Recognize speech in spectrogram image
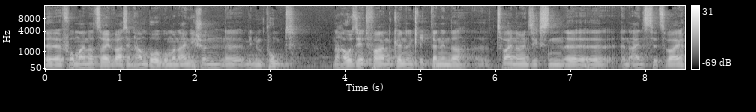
Äh, vor meiner Zeit war es in Hamburg, wo man eigentlich schon mit einem Punkt nach Hause hätte fahren können, kriegt dann in der 92. ein 1 zu 2.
